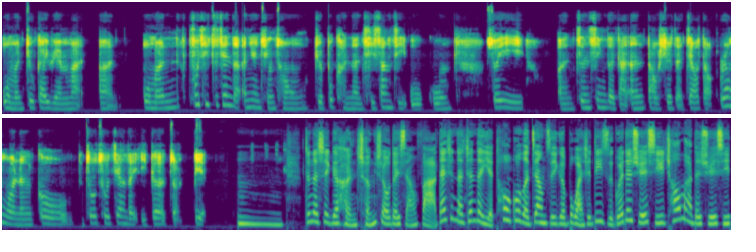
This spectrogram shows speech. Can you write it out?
我们就该圆满。嗯，我们夫妻之间的恩怨情仇，绝不可能其伤及无辜。所以。嗯，真心的感恩导师的教导，让我能够做出这样的一个转变。嗯，真的是一个很成熟的想法，但是呢，真的也透过了这样子一个，不管是弟子规的学习、超马的学习，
